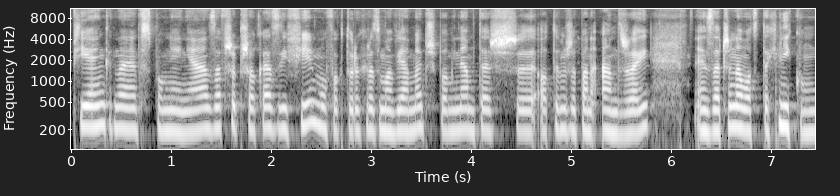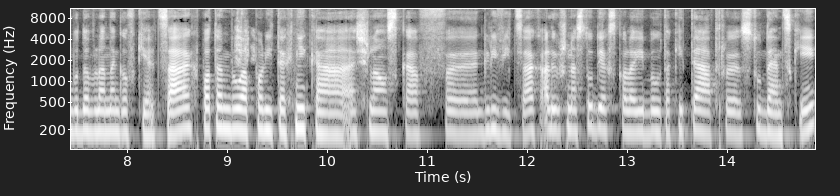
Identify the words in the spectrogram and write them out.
Piękne wspomnienia. Zawsze przy okazji filmów, o których rozmawiamy, przypominam też y, o tym, że pan Andrzej y, zaczynał od technikum budowlanego w Kielcach, potem była Politechnika Śląska w y, Gliwicach, ale już na studiach z kolei był taki teatr studencki.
